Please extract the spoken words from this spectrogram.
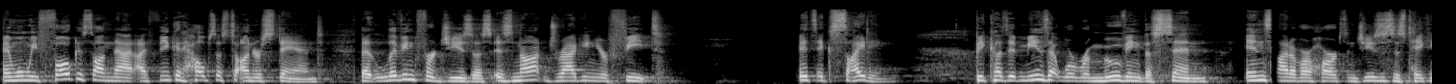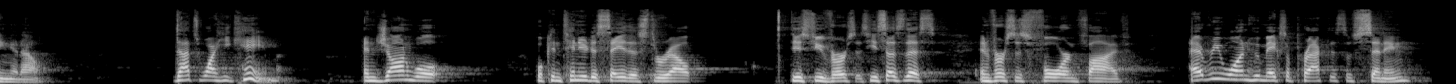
And when we focus on that, I think it helps us to understand that living for Jesus is not dragging your feet. It's exciting because it means that we're removing the sin inside of our hearts and Jesus is taking it out. That's why he came. And John will, will continue to say this throughout these few verses. He says this in verses four and five. Everyone who makes a practice of sinning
